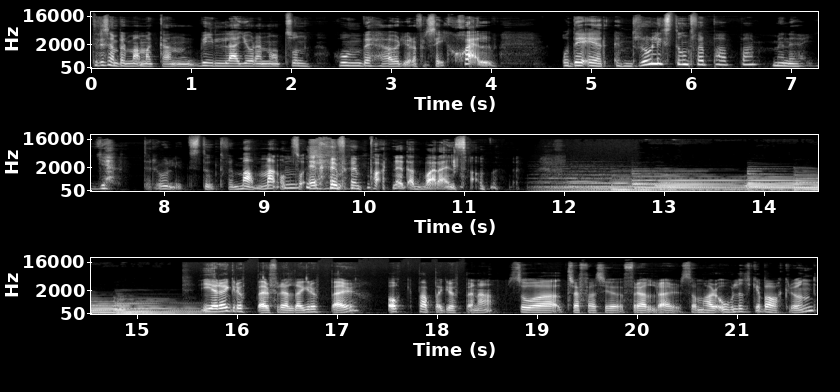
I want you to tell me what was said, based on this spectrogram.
till exempel mamma kan vilja göra något som hon behöver göra för sig själv. Och det är en rolig stund för pappan men en jätte jätteroligt stund för mamman också, mm. eller för en partner att vara ensam. I era grupper, föräldragrupper och pappagrupperna så träffas ju föräldrar som har olika bakgrund.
